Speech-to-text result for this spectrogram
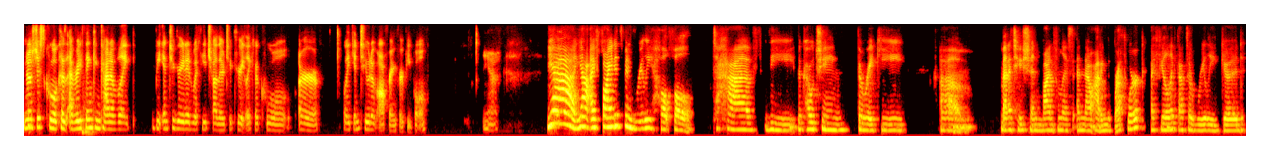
No, it's just cool because everything can kind of like be integrated with each other to create like a cool or like intuitive offering for people. Yeah. Yeah, yeah. I find it's been really helpful to have the the coaching, the Reiki, um, meditation, mindfulness, and now adding the breath work. I feel like that's a really good.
